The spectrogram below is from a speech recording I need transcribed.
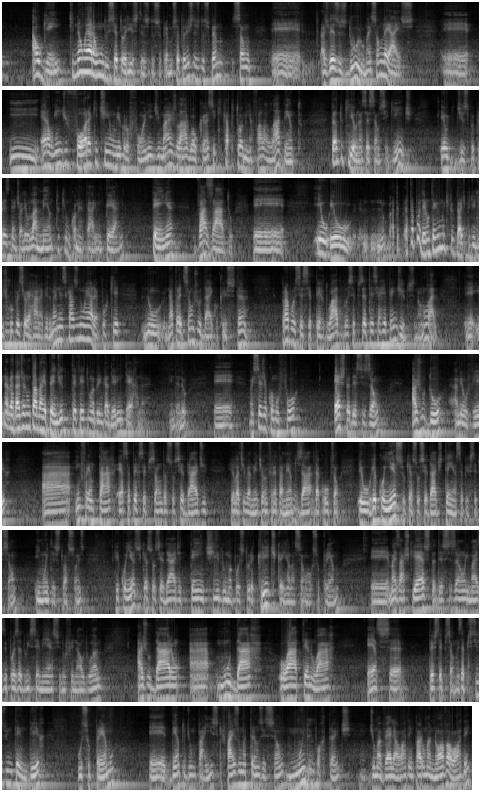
alguém que não era um dos setoristas do Supremo. Os setoristas do Supremo são, é, às vezes, duros, mas são leais. É, e era alguém de fora que tinha um microfone de mais largo alcance e que captou a minha fala lá dentro. Tanto que eu, na sessão seguinte, eu disse para o presidente, olha, eu lamento que um comentário interno tenha vazado. É, eu, eu até, até poder, não tenho nenhuma dificuldade de pedir uhum. desculpa se eu errar na vida, mas nesse caso não era, porque no, na tradição judaico-cristã, para você ser perdoado, você precisa ter se arrependido, senão não vale. E, e na verdade, eu não estava arrependido de ter feito uma brincadeira interna, entendeu? É, mas seja como for, esta decisão ajudou, a meu ver, a enfrentar essa percepção da sociedade relativamente ao enfrentamento da, da corrupção. Eu reconheço que a sociedade tem essa percepção em muitas situações, reconheço que a sociedade tem tido uma postura crítica em relação ao Supremo, é, mas acho que esta decisão, e mais depois a do ICMS no final do ano, ajudaram a mudar ou a atenuar essa percepção. Mas é preciso entender o Supremo é, dentro de um país que faz uma transição muito uhum. importante de uma velha ordem para uma nova ordem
